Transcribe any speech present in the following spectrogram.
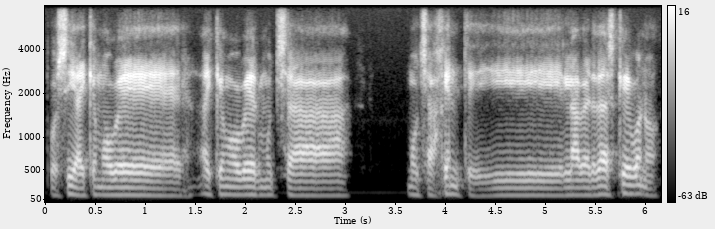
pues sí, hay que mover, hay que mover mucha, mucha gente. Y la verdad es que, bueno,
